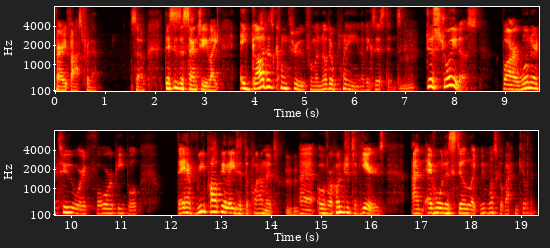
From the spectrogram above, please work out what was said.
very fast for them. So this is essentially like a god has come through from another plane of existence, destroyed us, bar one or two or four people. They have repopulated the planet uh, over hundreds of years, and everyone is still like, we must go back and kill him.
